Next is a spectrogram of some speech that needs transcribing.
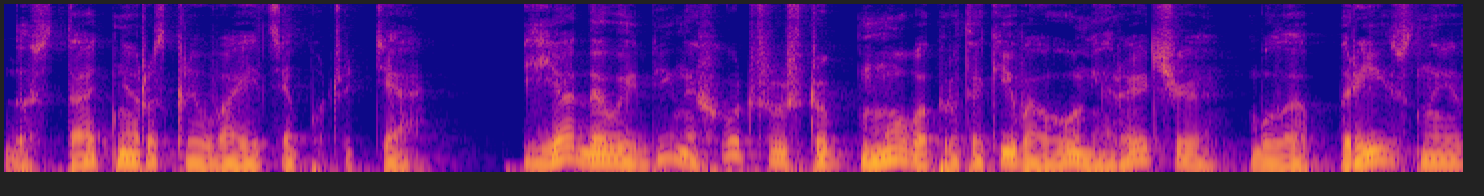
достатньо розкривається почуття. Я далебі не хочу, щоб мова про такі вагомі речі була прісною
